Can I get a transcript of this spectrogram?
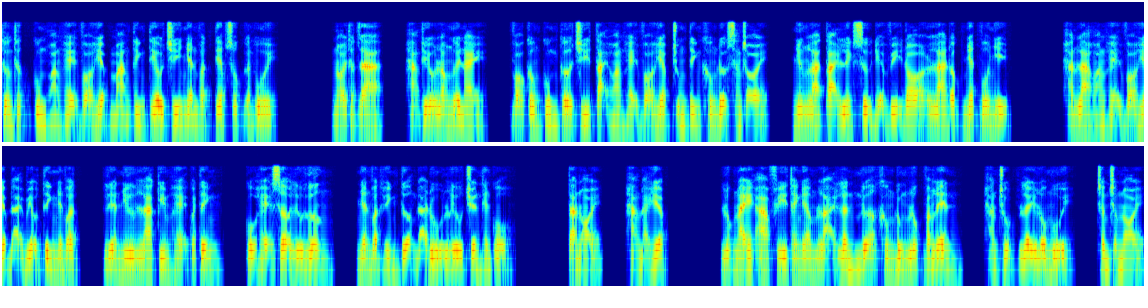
thưởng thức cùng hoàng hệ võ hiệp mang tính tiêu chí nhân vật tiếp xúc gần gũi. Nói thật ra, hạng thiếu long người này, võ công cùng cơ trí tại hoàng hệ võ hiệp trung tính không được sang chói, nhưng là tại lịch sử địa vị đó là độc nhất vô nhị. Hắn là hoàng hệ võ hiệp đại biểu tính nhân vật, liền như là kim hệ quách tính cổ hệ sở lưu hương, nhân vật hình tượng đã đủ lưu truyền thiên cổ. Ta nói, hạng đại hiệp. Lúc này a phi thanh âm lại lần nữa không đúng lúc vang lên, hắn chụp lấy lỗ mũi trầm trầm nói,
